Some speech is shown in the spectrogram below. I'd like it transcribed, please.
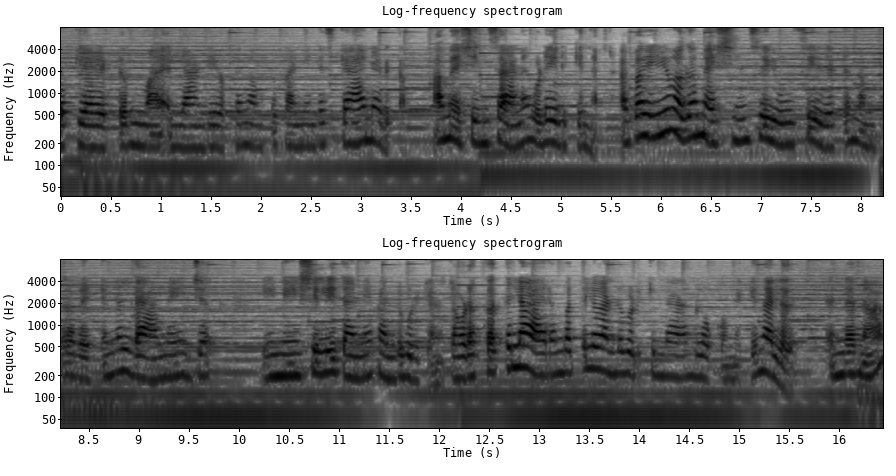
ഒക്കെ ആയിട്ടും അല്ലാണ്ടും ഒക്കെ നമുക്ക് കണ്ണിന്റെ സ്കാൻ എടുക്കാം. ആ മെഷീൻസാണ് ഇവിടെ ഇരിക്കുന്നത്. അപ്പോൾ ഈ വക മെഷീൻസ് യൂസ് ചെയ്തിട്ട് നമുക്ക് റെറ്റിനൽ ഡാമേജ് ഇനീഷ്യലി തന്നെ കണ്ടുപിടിക്കണം. തുടക്കത്തിൽ ആരംഭത്തിൽ കണ്ടുപിടിക്കുന്നതാണ് ഗ്ലോക്കോമയ്ക്ക് നല്ലത്. എന്തെന്നാൽ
